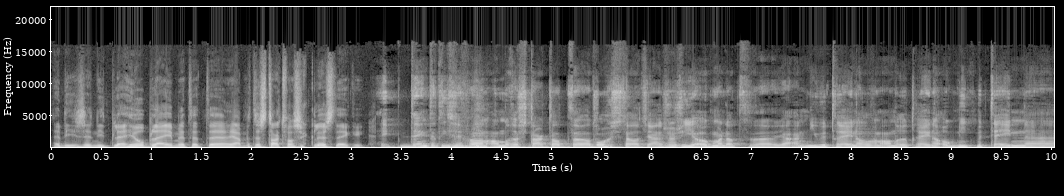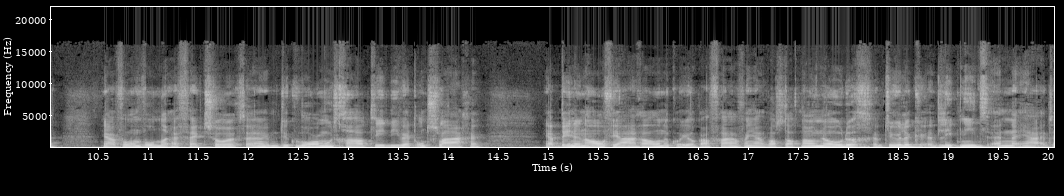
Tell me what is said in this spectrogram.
En die is niet blij, heel blij met, het, uh, ja, met de start van zijn klus, denk ik. Ik denk dat hij zich wel een andere start had, had voorgesteld. Ja. En zo zie je ook maar dat ja, een nieuwe trainer of een andere trainer ook niet meteen ja, voor een wondereffect zorgt. Hè. Je hebt natuurlijk Wormoed gehad, die, die werd ontslagen ja, binnen een half jaar al. En dan kon je ook afvragen van ja, was dat nou nodig? Natuurlijk, het liep niet. En ja, het,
